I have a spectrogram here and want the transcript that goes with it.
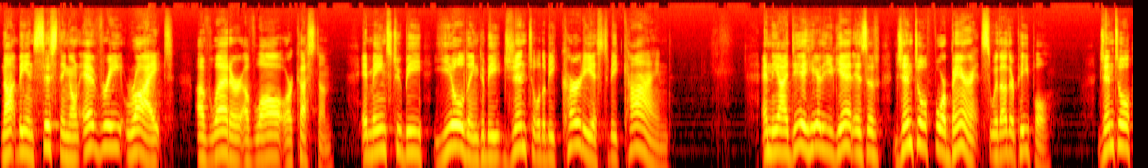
not be insisting on every right of letter of law or custom. It means to be yielding, to be gentle, to be courteous, to be kind. And the idea here that you get is of gentle forbearance with other people. Gentle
